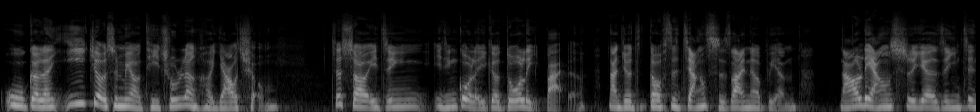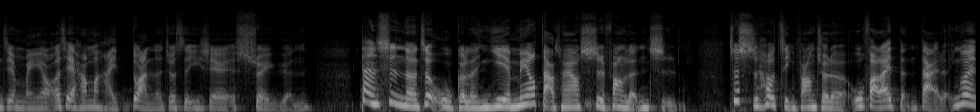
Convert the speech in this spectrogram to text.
五个人依旧是没有提出任何要求。这时候已经已经过了一个多礼拜了，那就都是僵持在那边。然后粮食也已经渐渐没有，而且他们还断了，就是一些水源。但是呢，这五个人也没有打算要释放人质。这时候警方觉得无法再等待了，因为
